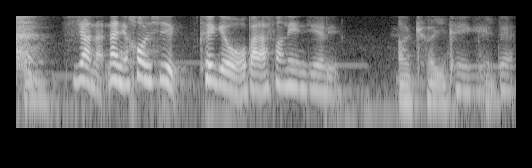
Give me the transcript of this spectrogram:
是这样的，那你后续推给我，我把它放链接里，啊，可以，可以可以，对，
